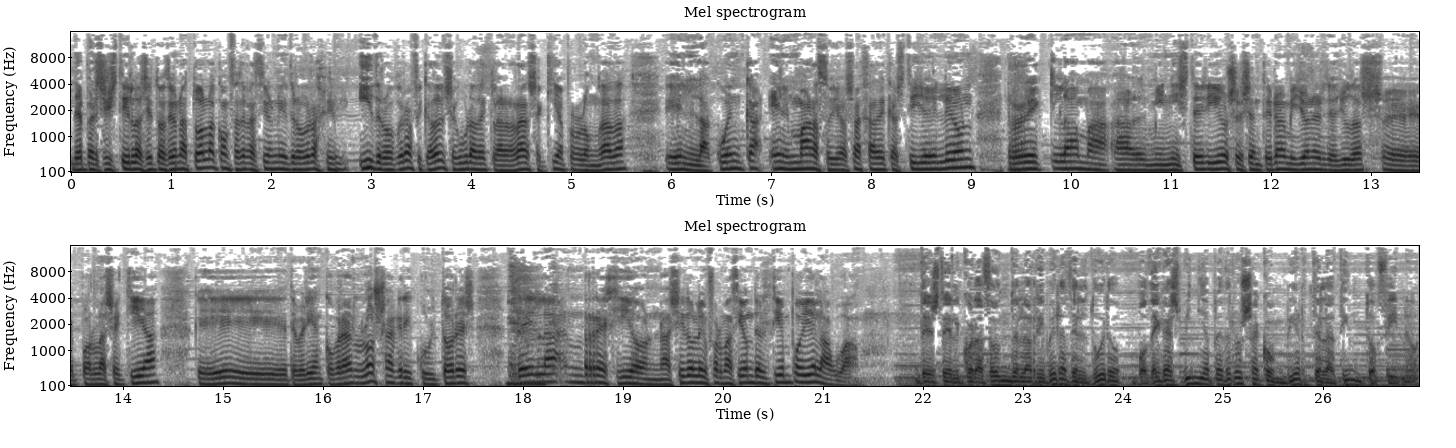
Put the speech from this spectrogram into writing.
De persistir la situación actual, la Confederación Hidrográfica del Segura declarará sequía prolongada en la cuenca en marzo y Asaja de Castilla y León reclama al Ministerio 69 millones de ayudas eh, por la sequía que deberían cobrar los agricultores de la región. Ha sido la información del tiempo y el agua. Desde el corazón de la ribera del Duero, Bodegas Viña Pedrosa convierte la tinto fino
